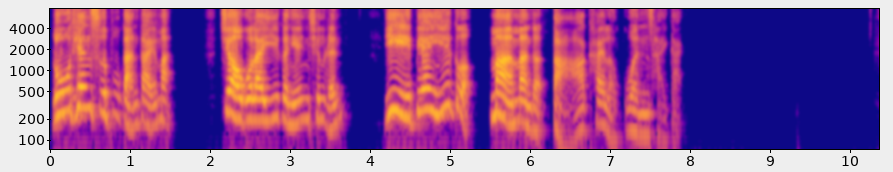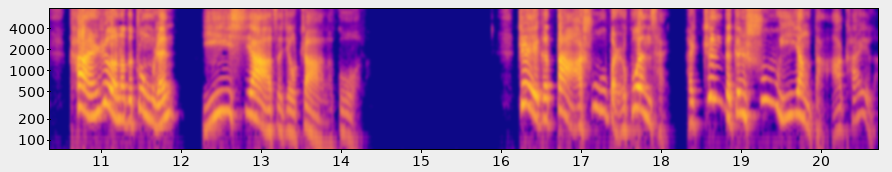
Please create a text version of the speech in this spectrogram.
鲁天赐不敢怠慢，叫过来一个年轻人，一边一个，慢慢的打开了棺材盖。看热闹的众人一下子就炸了锅了。这个大书本棺材还真的跟书一样打开了，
